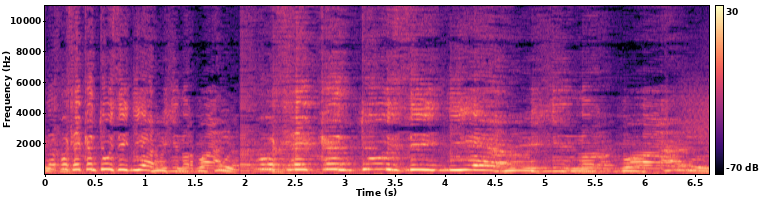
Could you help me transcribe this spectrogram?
Я после контузии нервы ненормально. После контузии нервы ненормально.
